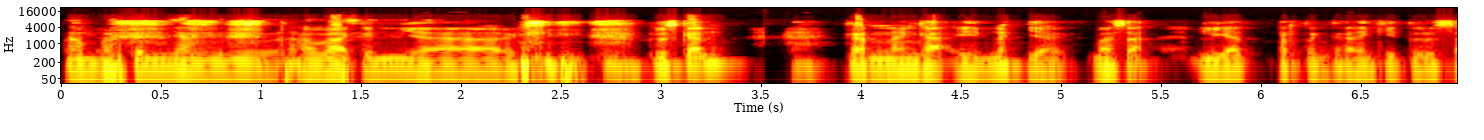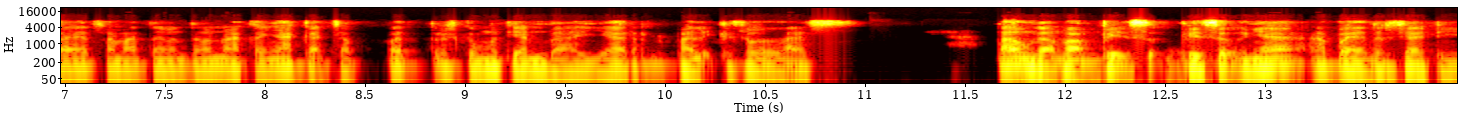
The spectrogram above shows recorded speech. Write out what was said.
tambah kenyang ini. Pak. Tambah kenyang. Terus kan karena nggak enak ya, masa lihat pertengkaran gitu. Terus saya sama teman-teman makanya agak cepet, terus kemudian bayar balik ke kelas. Tahu nggak Pak, Hmm. besok, besoknya apa yang terjadi?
